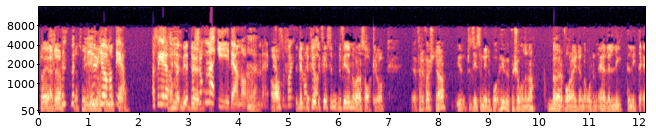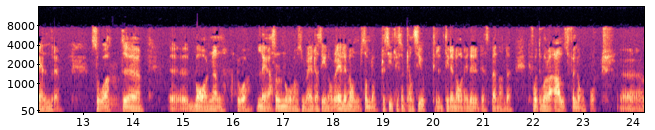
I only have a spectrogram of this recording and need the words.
då är det... Men, men hur gör man det? På. Alltså är det att ja, huvudpersonerna det, i den åldern? Ja, alltså, det, det, det, finns, det finns några saker då. För det första, precis som du är inne på, huvudpersonerna bör vara i den åldern eller lite, lite äldre. Så att mm. eh, barnen då läser om någon som är deras egen ålder eller någon som de precis liksom kan se upp till, till en aning. Det, det är spännande. Det får inte vara allt för långt bort. Eh,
